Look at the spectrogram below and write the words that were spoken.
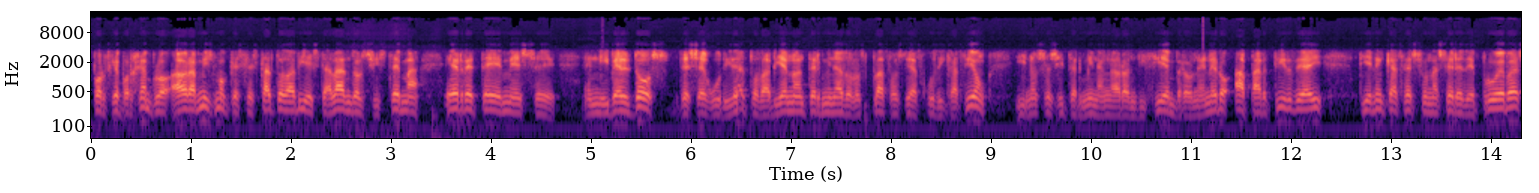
porque por ejemplo, ahora mismo que se está todavía instalando el sistema RTMS en nivel 2 de seguridad, todavía no han terminado los plazos de adjudicación y no sé si terminan ahora en diciembre o en enero, a partir de ahí tienen que hacerse una serie de pruebas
